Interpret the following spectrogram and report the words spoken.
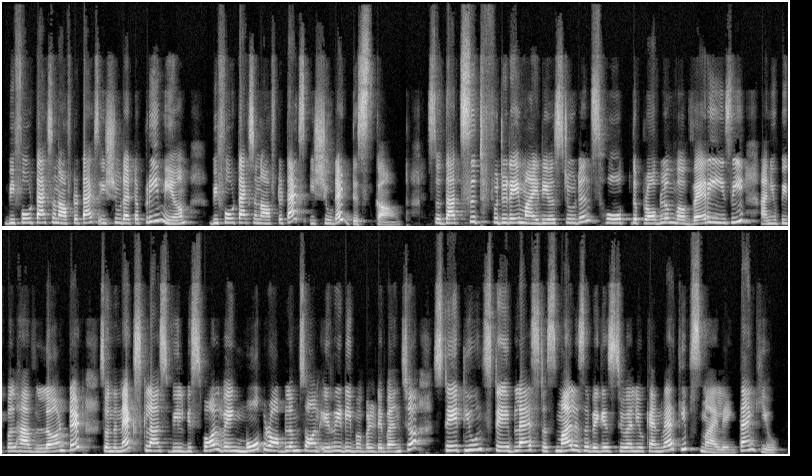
Before tax and after tax issued at a premium. Before tax and after tax issued at discount. So that's it for today my dear students. Hope the problem were very easy and you people have learnt it. So in the next class we'll be solving more problems on irredeemable debenture. Stay tuned, stay blessed. A smile is the biggest jewel you can wear. Keep smiling. Thank you.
